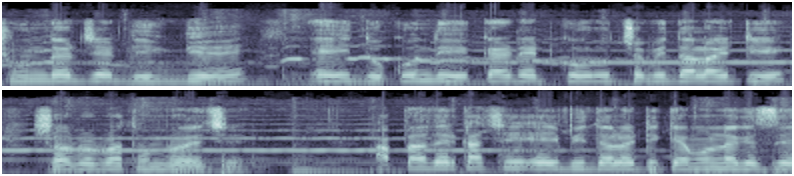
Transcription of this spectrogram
সৌন্দর্যের দিক দিয়ে এই দুকুন্দি ক্যাডেট কোর উচ্চ বিদ্যালয়টি সর্বপ্রথম রয়েছে। আপনাদের কাছে এই বিদ্যালয়টি কেমন লেগেছে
